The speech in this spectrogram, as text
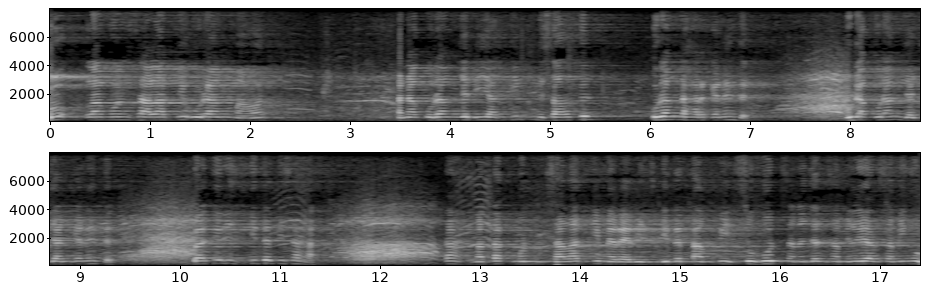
Bu, lamun salaki urang maut anak kurang jadi yakin misalkan kurang dahar kene teh budak kurang jajan kene teh berarti rezeki teh tisaha tah matak mun salaki mere rezeki teh tampi suhun sanajan samiliar saminggu.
